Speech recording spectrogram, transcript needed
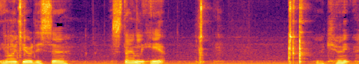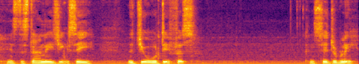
the idea of this uh, Stanley here. Okay here's the Stanley as you can see the jaw differs considerably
